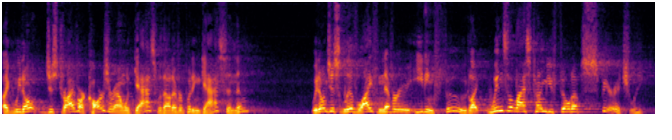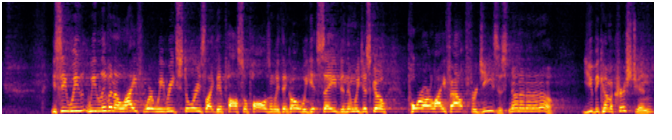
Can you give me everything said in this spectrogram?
Like, we don't just drive our cars around with gas without ever putting gas in them. We don't just live life never eating food. Like, when's the last time you filled up spiritually? You see, we, we live in a life where we read stories like the Apostle Paul's and we think, oh, we get saved and then we just go pour our life out for Jesus. No, no, no, no, no. You become a Christian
